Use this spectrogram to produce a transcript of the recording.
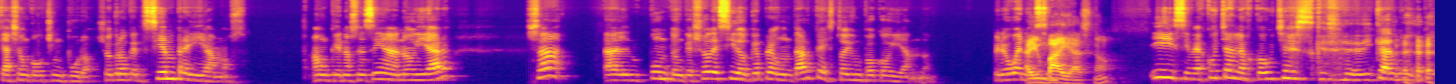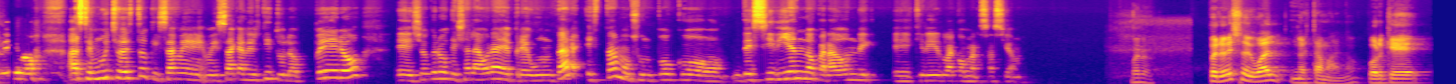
que haya un coaching puro. Yo creo que siempre guiamos. Aunque nos enseñen a no guiar, ya al punto en que yo decido qué preguntarte, estoy un poco guiando. Pero bueno. Hay un bias, ¿no? Y si me escuchan los coaches que se dedican, digo, hace mucho de esto, quizá me, sacan el título, pero eh, yo creo que ya a la hora de preguntar estamos un poco decidiendo para dónde eh, quiere ir la conversación. Bueno. Pero eso igual no está mal, ¿no? Porque,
